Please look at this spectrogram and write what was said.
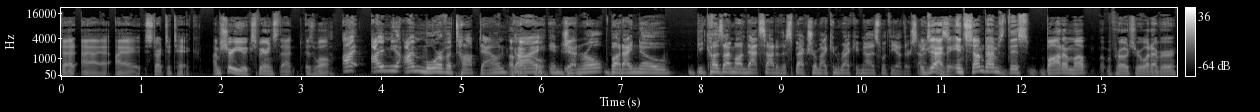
that I, I start to take. I'm sure you experienced that as well. I I mean I'm more of a top down Okay, guy cool. in Yeah. general, but I know because I'm on that side of the spectrum, I can recognize what the other side. is. Exactly. And sometimes this bottom up approach or whatever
